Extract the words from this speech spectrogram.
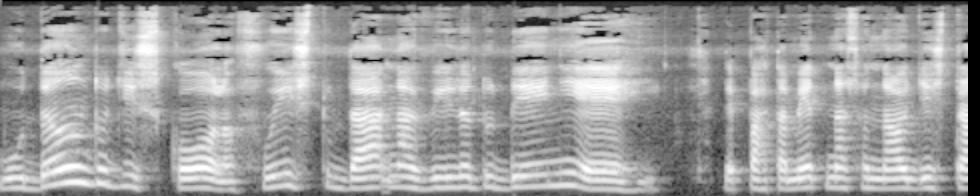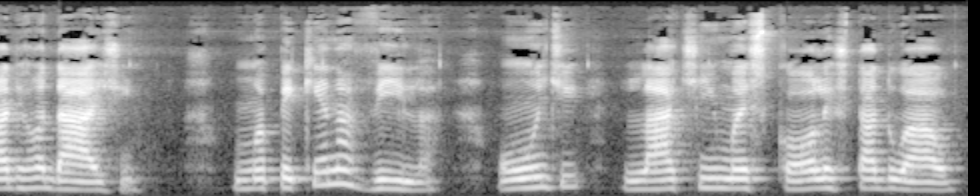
Mudando de escola, fui estudar na vila do DNR, Departamento Nacional de Estrada e Rodagem, uma pequena vila, onde lá tinha uma escola estadual.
